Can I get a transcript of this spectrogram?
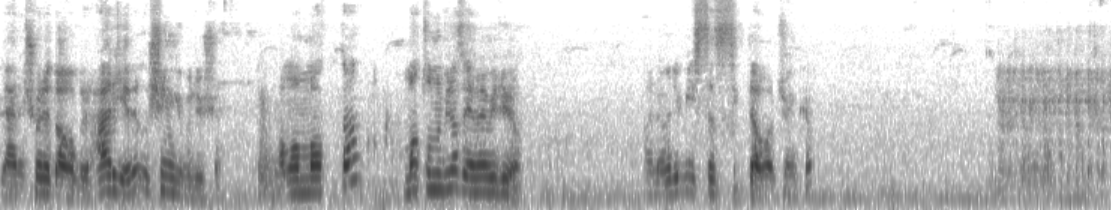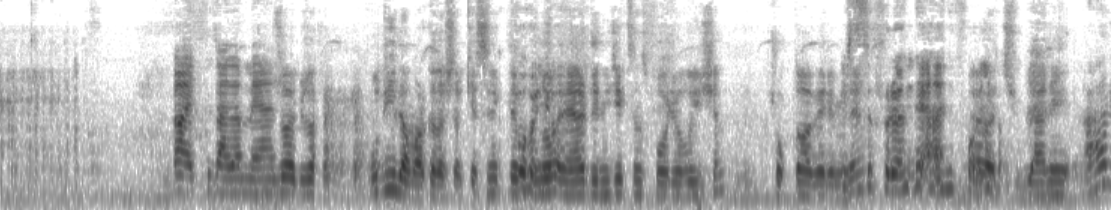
yani şöyle dağılıyor. Her yere ışın gibi düşün. Ama matta mat onu biraz emebiliyor. Hani öyle bir istatistik de var çünkü. Gayet güzel ben beğendim. Güzel güzel. Bu değil ama arkadaşlar. Kesinlikle Folyo. bunu eğer deneyecekseniz folyolu için çok daha verimli. 3-0 önde yani folyo. Evet. Yani her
